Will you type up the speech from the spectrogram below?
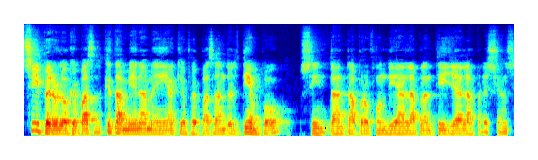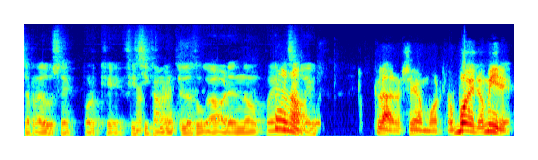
Sí, pero lo que pasa es que también a medida que fue pasando el tiempo, sin tanta profundidad en la plantilla, la presión se reduce, porque físicamente los jugadores no pueden no, no. Claro, llega muerto. Bueno, mire,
